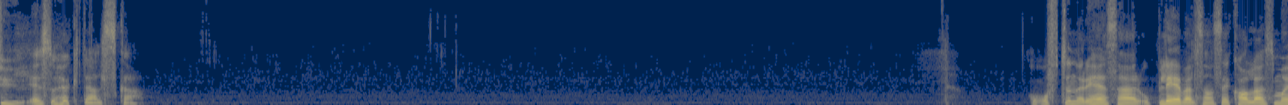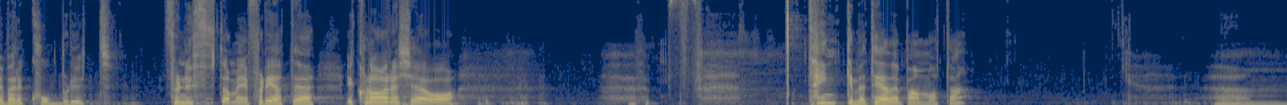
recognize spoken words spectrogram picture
du er så høyt elska. Og ofte når jeg har så her opplevelsene, som jeg kaller, så må jeg bare koble ut fornufta mi. fordi at jeg, jeg klarer ikke å tenke meg til det på en måte. Um,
